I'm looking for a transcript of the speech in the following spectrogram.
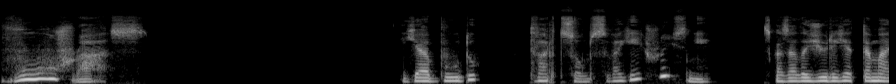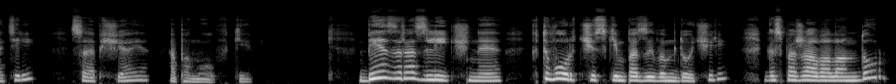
в ужас. «Я буду творцом своей жизни», — сказала Жюльетта матери, сообщая о помолвке. Безразличная к творческим позывам дочери, госпожа Валандор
